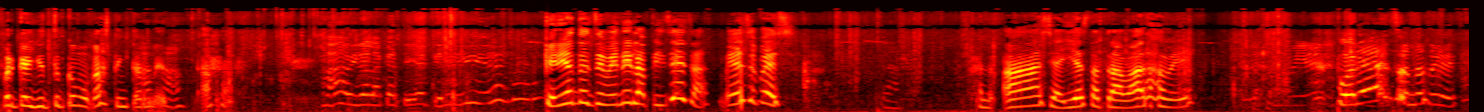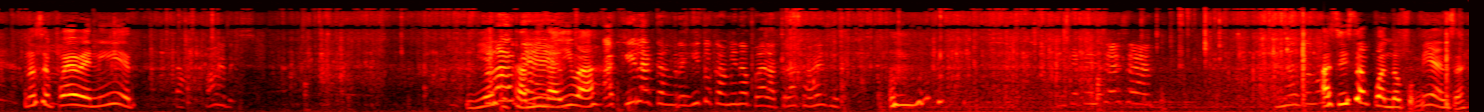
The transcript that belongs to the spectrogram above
Porque YouTube como gasta internet. Ajá. Ajá. Ah, mira la catilla que le Querías desde venir la princesa. Ve ese pues. Ah, si ahí está trabada, ve. Por eso no se, no se puede venir. Bien que camina ahí va. Aquí la cangrejito camina para atrás a veces. Así son cuando comienzan.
